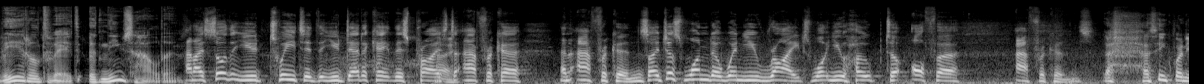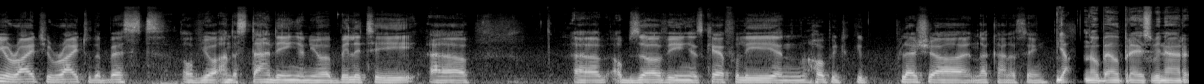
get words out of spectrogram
wereldwijd het nieuws haalde. And I saw that you tweeted that you dedicate this prize Hi. to Africa and Africans. I just wonder when you write what you hope to offer Africans. I think when you write, you write to the best of your understanding and your ability, uh, uh, observing as carefully and hoping to keep pleasure and that kind of thing. Ja, Nobelprijswinnaar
